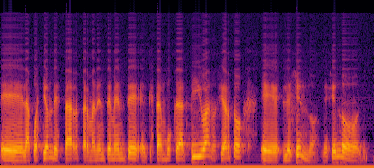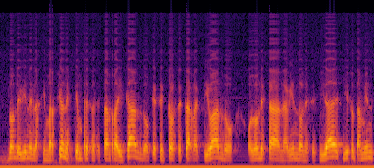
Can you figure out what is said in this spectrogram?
eh, la cuestión de estar permanentemente, el que está en búsqueda activa, ¿no es cierto?, eh, leyendo, leyendo dónde vienen las inversiones, qué empresas se están radicando, qué sector se está reactivando o dónde están habiendo necesidades y eso también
